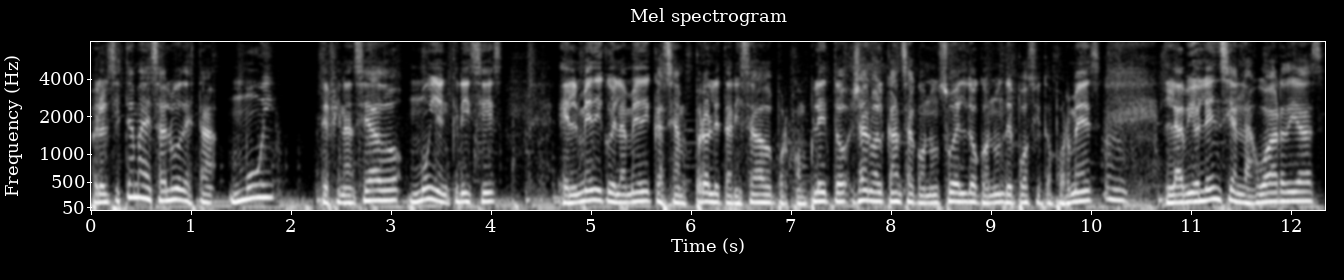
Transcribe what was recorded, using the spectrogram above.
pero el sistema de salud está muy desfinanciado, muy en crisis. El médico y la médica se han proletarizado por completo, ya no alcanza con un sueldo, con un depósito por mes. Mm. La violencia en las guardias,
